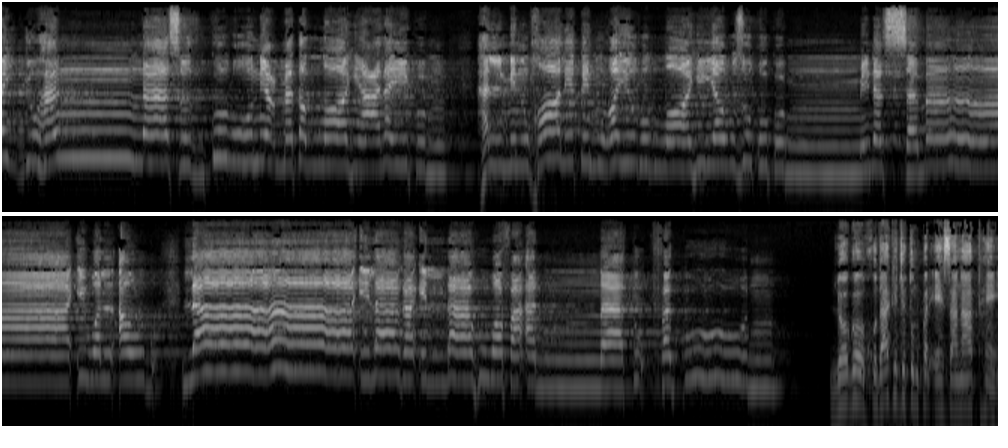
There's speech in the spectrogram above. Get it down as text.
أيها الناس اذكروا نعمة الله عليكم. هل من خالق غير الله يرزقكم من السماء والأرض؟ لا إله إلا هو فأنا تؤفكون. لوگو، خدا کے جو تم پر احسانات ہیں،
